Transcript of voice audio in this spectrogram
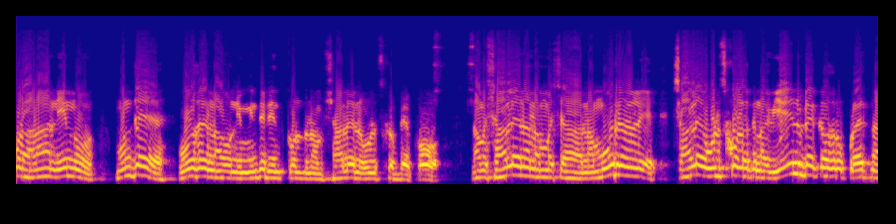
ಕೂಡ, ಅಣ್ಣ, ನೀನು ಮುಂದೆ ಹೋದ್ರೆ ನಾವು ನಿಮ್ ಹಿಂದೆ ನಿಂತ್ಕೊಂಡು ನಮ್ಮ ಶಾಲೆಯನ್ನು ಉಳಿಸ್ಕೋಬೇಕು. ನಮ್ಮ ಶಾಲೆನ ನಮ್ಮ ಶಾ ನಮ್ಮ ಊರಿನಲ್ಲಿ ಶಾಲೆ ಉಳಿಸ್ಕೊಳ್ಳೋಕೆ ನಾವು ಏನ್ ಬೇಕಾದ್ರೂ ಪ್ರಯತ್ನ,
